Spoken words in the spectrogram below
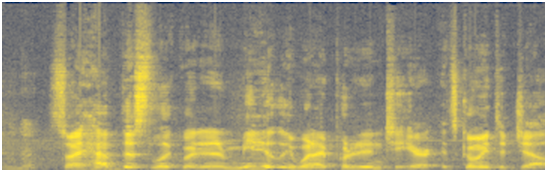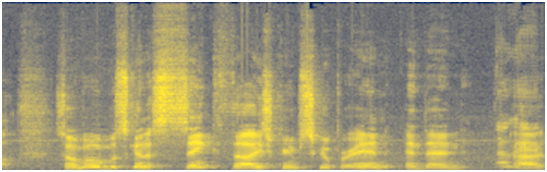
Mm -hmm. So I have this liquid and immediately when I put it into here, it's going to gel. So I'm almost going to sink the ice cream scooper in and then... Okay, uh,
